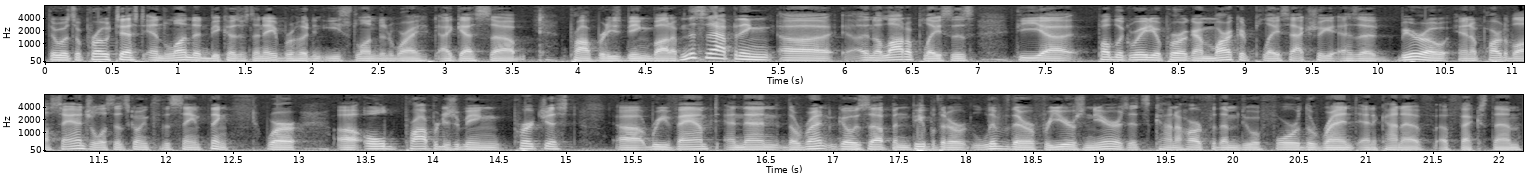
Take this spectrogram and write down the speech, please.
there was a protest in London because there's a neighborhood in East London where I, I guess uh, property is being bought up. And this is happening uh, in a lot of places. The uh, public radio program Marketplace actually has a bureau in a part of Los Angeles that's going through the same thing, where uh, old properties are being purchased. Uh, revamped, and then the rent goes up, and people that are live there for years and years, it's kind of hard for them to afford the rent, and it kind of affects them.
